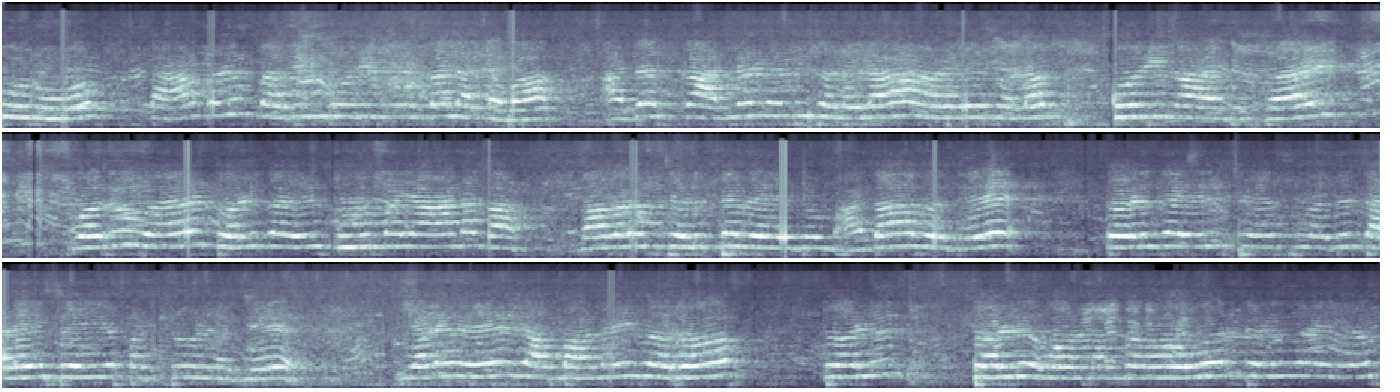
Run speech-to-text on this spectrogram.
கூறுவோர் தாங்களும் பதில் கூறுவீர்கள் அல்லவா? அதற்கு அண்ணன் நபி சொல்லலாம் கூறினார்கள். ஒருவர் தொழுகையில் முழுமையான கவனம் செலுத்த வேண்டும். அதாவது தொழுகையில் பேசுவது தடை செய்யப்பட்டுள்ளது. எனவே நம் அனைவரும் தொழு தொழு ஒவ்வொரு தொழுகையும்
